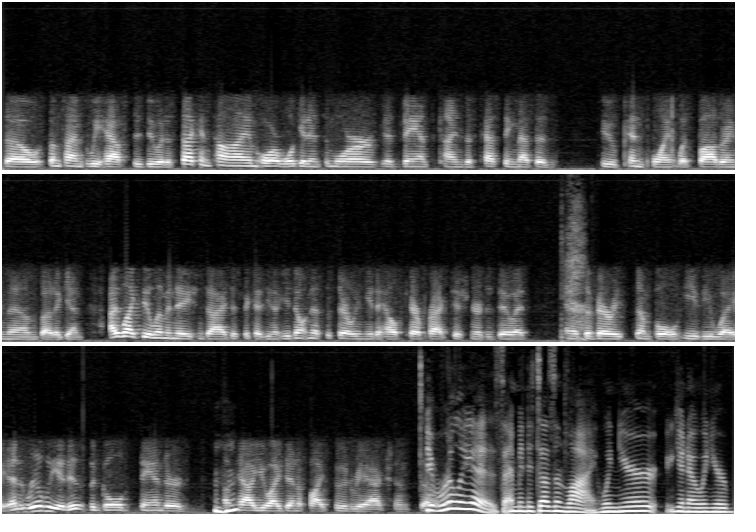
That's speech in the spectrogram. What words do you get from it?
So sometimes we have to do it a second time, or we'll get into more advanced kinds of testing methods to pinpoint what's bothering them. But again, I like the elimination diet just because you know you don't necessarily need a healthcare practitioner to do it, and it's a very simple, easy way. And really, it is the gold standard mm-hmm. of how you identify food reactions. So. It really is. I mean, it doesn't lie. When you're, you know, when your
